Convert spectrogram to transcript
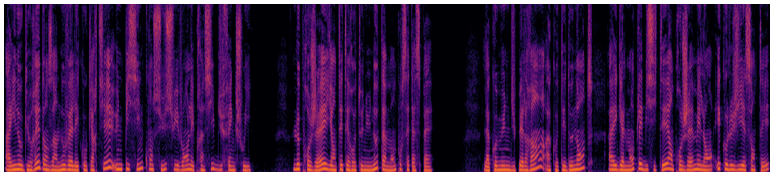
a inauguré dans un nouvel écoquartier une piscine conçue suivant les principes du feng shui. Le projet ayant été retenu notamment pour cet aspect. La commune du Pèlerin, à côté de Nantes, a également plébiscité un projet mêlant écologie et santé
